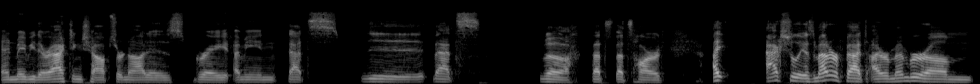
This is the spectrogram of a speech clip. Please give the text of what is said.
and maybe their acting chops are not as great, I mean, that's eh, that's ugh, that's that's hard. I actually as a matter of fact, I remember um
